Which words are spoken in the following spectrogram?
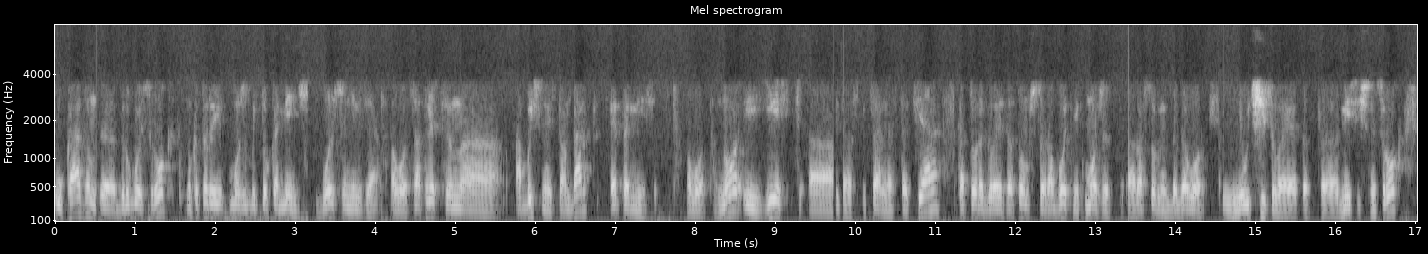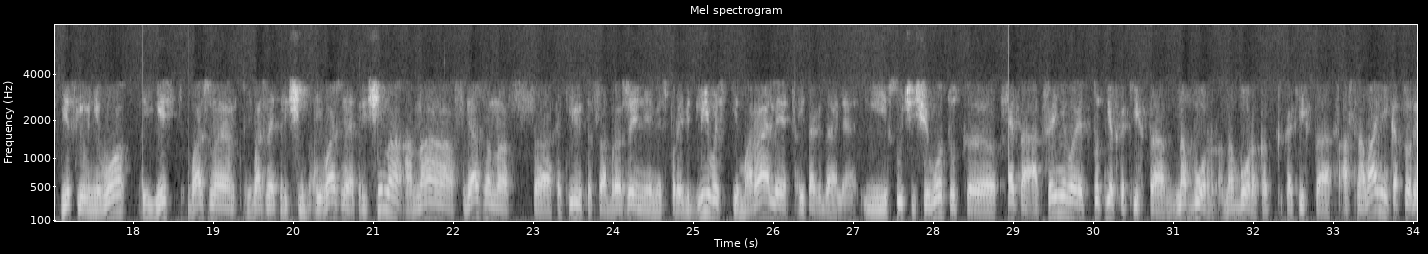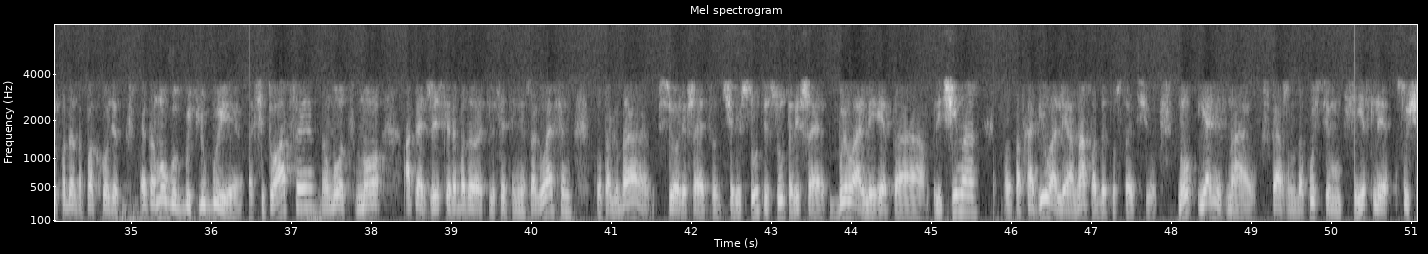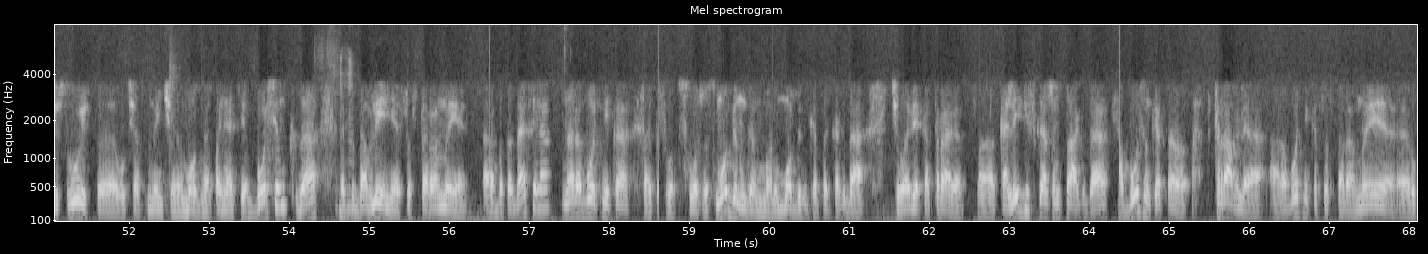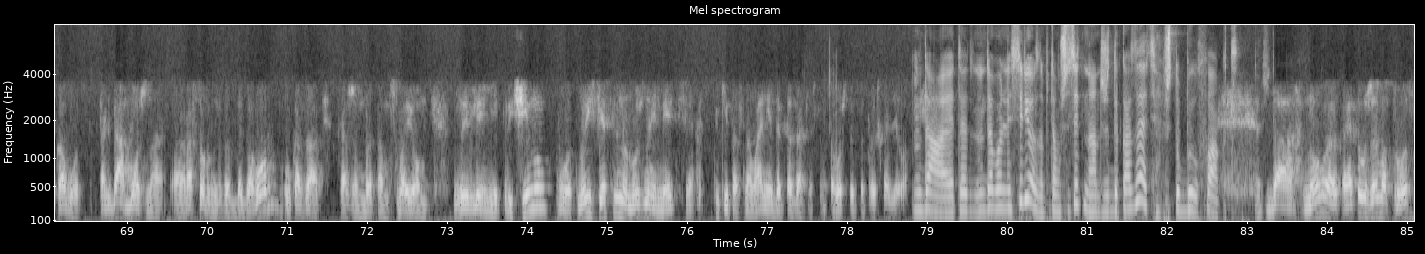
указан э, другой срок, но который может быть только меньше, больше нельзя. Вот, соответственно, обычный стандарт – это месяц. Вот. Но и есть э, специальная статья, которая говорит о том, что работник может расторгнуть договор, не учитывая этот э, месячный срок, если у него есть важная, важная причина. И важная причина, она связана с с какими-то соображениями справедливости, морали и так далее. И в случае чего тут э, это оценивает, тут нет каких-то набор, набора как, каких-то оснований, которые под это подходят. Это могут быть любые ситуации, вот, но Опять же, если работодатель с этим не согласен, то тогда все решается через суд, и суд решает, была ли эта причина, подходила ли она под эту статью. Ну, я не знаю. Скажем, допустим, если существует, э, вот сейчас нынче модное понятие боссинг, да, mm-hmm. это давление со стороны работодателя на работника, это вот схоже с мобингом. Ну, мобинг это когда человека травят э, коллеги, скажем так, да, а боссинг это травля работника со стороны э, руководства. Тогда можно расторгнуть этот договор, указать, скажем, в этом своем заявлении причину, вот, ну, естественно, нужно иметь иметь какие-то основания и доказательства того, что это происходило. Да, это довольно серьезно, потому что действительно надо же доказать, что был факт. Есть... Да, но это уже вопрос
